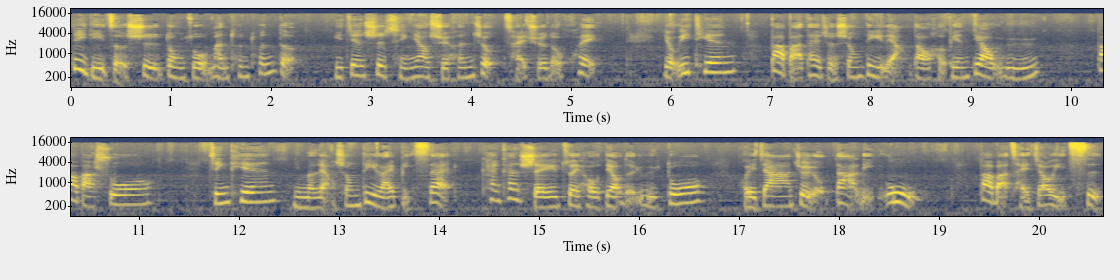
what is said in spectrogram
弟弟则是动作慢吞吞的。一件事情要学很久才学得会。有一天，爸爸带着兄弟俩到河边钓鱼。爸爸说：“今天你们两兄弟来比赛，看看谁最后钓的鱼多，回家就有大礼物。”爸爸才教一次，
